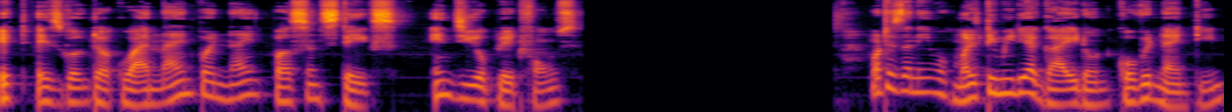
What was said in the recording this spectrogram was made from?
it is going to acquire 9.9% stakes Jio platforms. What is the name of multimedia guide on COVID-19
